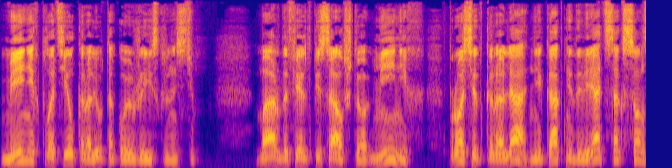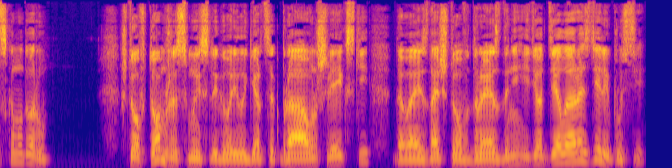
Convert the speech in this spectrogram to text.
Миних платил королю такой же искренностью. Мардефельд писал, что Миних просит короля никак не доверять саксонскому двору что в том же смысле говорил и герцог Брауншвейгский, давая знать, что в Дрездене идет дело о разделе Пруссии.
